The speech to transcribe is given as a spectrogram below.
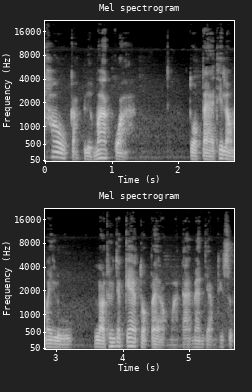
เท่ากับหรือมากกว่า ตัวแปรที่เราไม่รู้ เราถึงจะแก้ตัวแปรออกมาได้แม่นยำที่สุด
